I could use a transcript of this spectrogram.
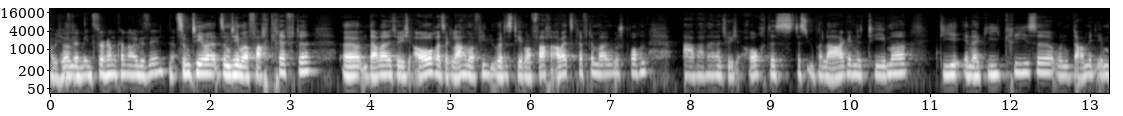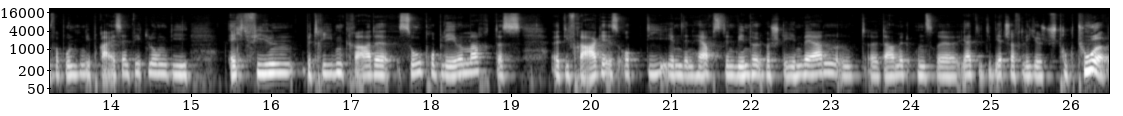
Habe ich auf ähm, deinem Instagram-Kanal gesehen. Ja. Zum, Thema, zum Thema Fachkräfte. Äh, da war natürlich auch, also klar haben wir viel über das Thema Facharbeitskräftemangel gesprochen, aber war natürlich auch das, das überlagende Thema die Energiekrise und damit eben verbunden die Preisentwicklung, die echt vielen Betrieben gerade so Probleme macht, dass äh, die Frage ist, ob die eben den Herbst, den Winter überstehen werden und äh, damit unsere, ja, die, die wirtschaftliche Struktur,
